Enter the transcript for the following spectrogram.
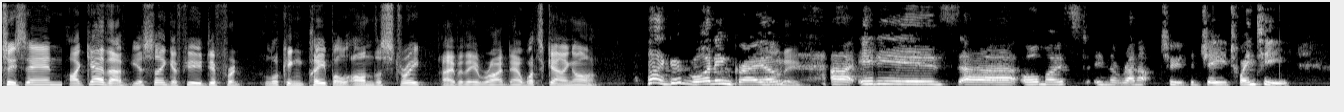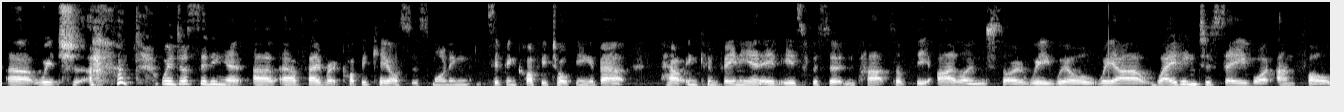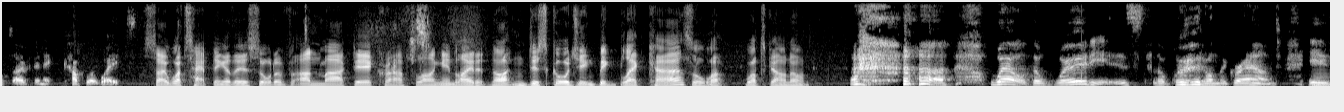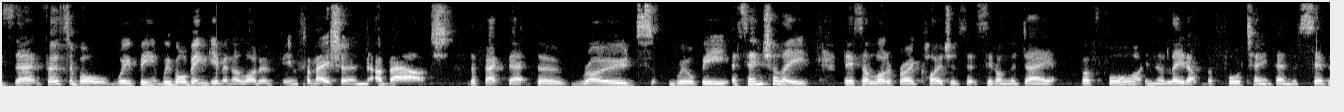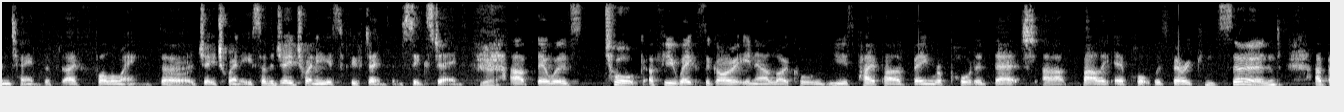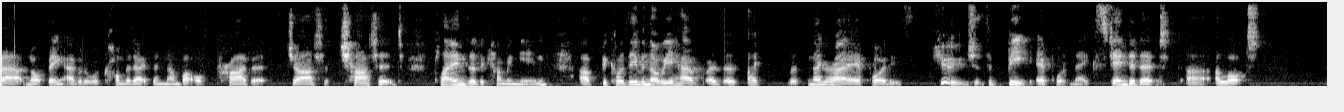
Suzanne, I gather you're seeing a few different looking people on the street over there right now. What's going on? Good morning, Graeme. Morning. Uh, it is uh, almost in the run up to the G20, uh, which we're just sitting at uh, our favourite coffee kiosk this morning, sipping coffee, talking about how inconvenient it is for certain parts of the island. So we will we are waiting to see what unfolds over the next couple of weeks. So what's happening? Are there sort of unmarked aircraft flying in late at night and disgorging big black cars, or what? What's going on? well, the word is the word on the ground is mm. that first of all we've been we've all been given a lot of information about the fact that the roads will be essentially there's a lot of road closures that sit on the day before in the lead up the 14th and the 17th, the day following the right. G20. So the G20 is 15th and 16th. Yeah. Uh, there was talk a few weeks ago in our local newspaper being reported that uh, Bali Airport was very concerned about not being able to accommodate the number of private chartered planes that are coming in uh, because even though we have a, a, a, Nagara Airport is huge, it's a big airport and they extended it uh, a lot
